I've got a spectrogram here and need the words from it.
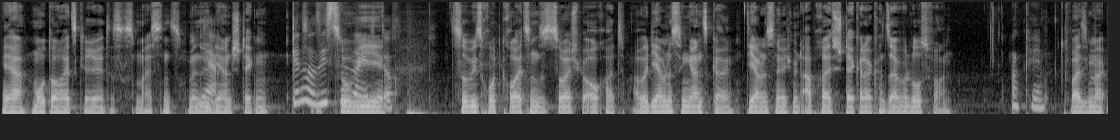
Ja, Motorheizgerät ist es meistens, wenn sie Ja. die anstecken. Genau, siehst So du, ich wie- doch. So wie es Rotkreuz uns das zum Beispiel auch hat. Aber die haben das in ganz geil. Die haben das nämlich mit Abreißstecker, da kannst du einfach losfahren. Okay. Quasi, mag-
